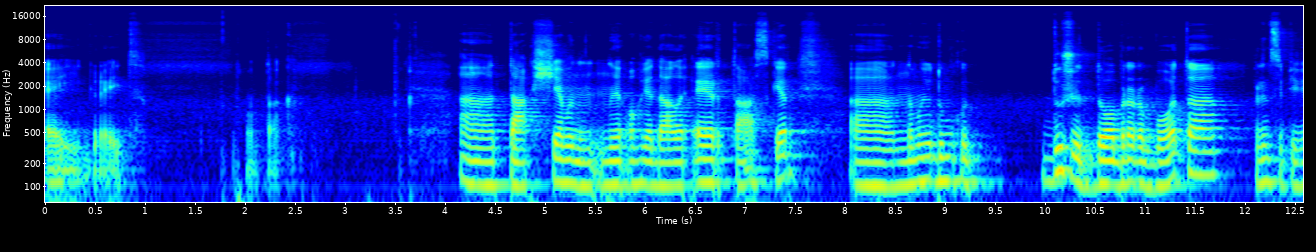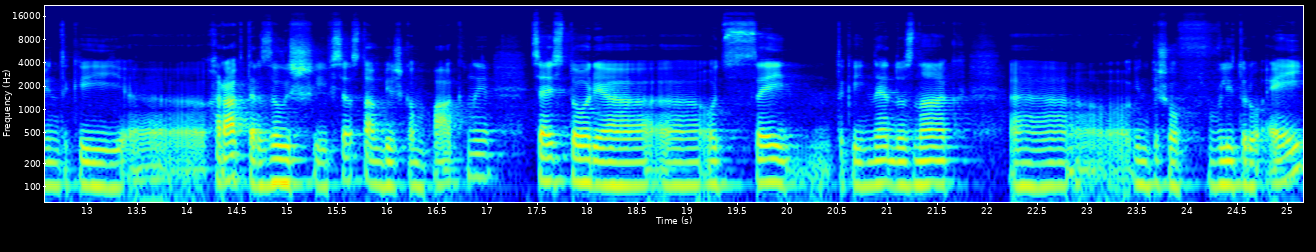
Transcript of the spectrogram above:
A-grade. Отак. А, так, ще ми не оглядали AirTasker. На мою думку, дуже добра робота. В принципі, він такий е, характер залишився, став більш компактний. Ця історія, е, оцей такий недознак, е, він пішов в літеру A.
